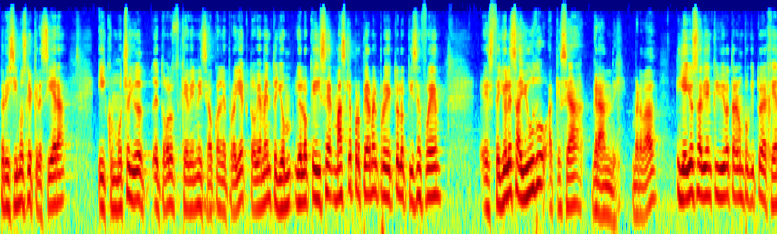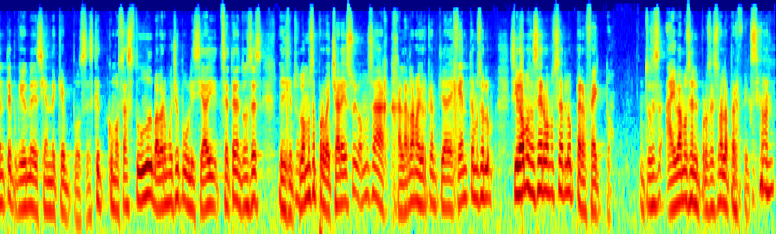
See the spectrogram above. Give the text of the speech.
pero hicimos que creciera y con mucha ayuda de todos los que habían iniciado con el proyecto. Obviamente, yo, yo lo que hice, más que apropiarme el proyecto, lo que hice fue, este, yo les ayudo a que sea grande, ¿verdad? Y ellos sabían que yo iba a traer un poquito de gente, porque ellos me decían de que, pues, es que como estás tú, va a haber mucha publicidad, etcétera. Entonces, yo dije, entonces vamos a aprovechar eso y vamos a jalar la mayor cantidad de gente. Vamos a hacerlo, si lo vamos a hacer, vamos a hacerlo perfecto. Entonces, ahí vamos en el proceso a la perfección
